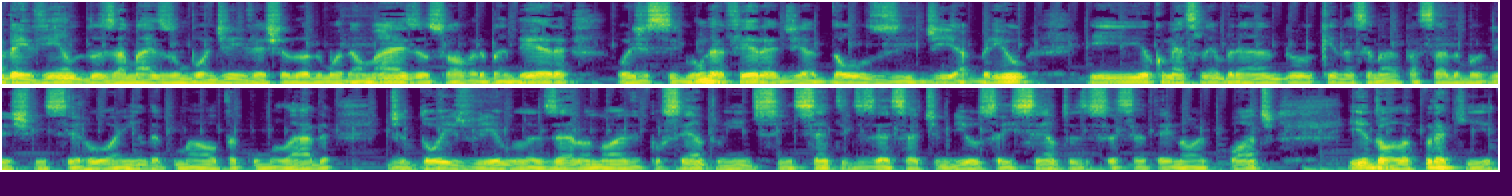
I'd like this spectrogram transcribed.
bem-vindos a mais um Bom Dia Investidor do Modal Mais. Eu sou Álvaro Bandeira. Hoje, segunda-feira, dia 12 de abril, e eu começo lembrando que na semana passada a Bovespa encerrou ainda com uma alta acumulada de 2,09%, índice em 117.669 pontos e dólar por aqui,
